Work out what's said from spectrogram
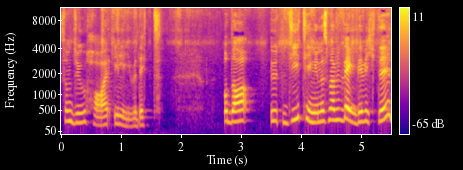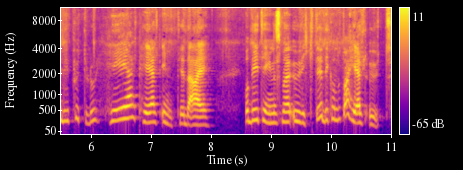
som du har i livet ditt. Og da, de tingene som er veldig viktige, de putter du helt, helt inntil deg. Og de tingene som er uviktige, de kan du ta helt ut.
